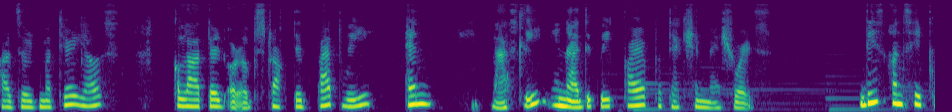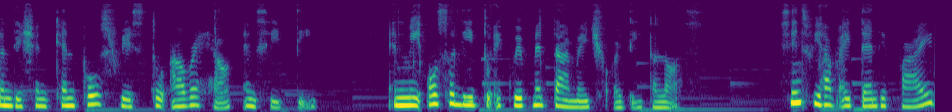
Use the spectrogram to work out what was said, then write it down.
hazard materials, cluttered or obstructed pathway, and lastly, inadequate fire protection measures. These unsafe condition can pose risk to our health and safety, and may also lead to equipment damage or data loss. Since we have identified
